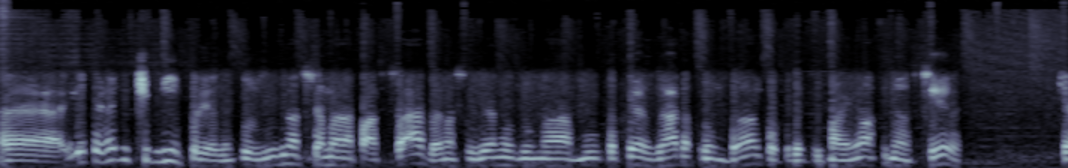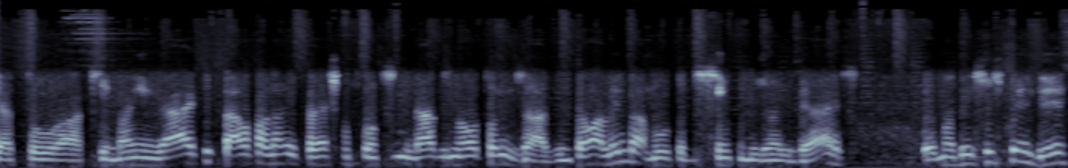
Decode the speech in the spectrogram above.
É, independente do tipo de empresa. Inclusive, na semana passada, nós fizemos uma multa pesada para um banco, por exemplo, uma financeira, que atua aqui em Maringá e que estava fazendo empréstimos consignados não autorizados. Então, além da multa de 5 milhões de reais, eu mandei suspender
